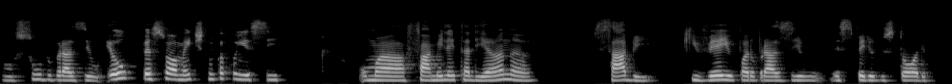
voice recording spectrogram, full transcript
do sul do Brasil. Eu, pessoalmente, nunca conheci uma família italiana, sabe, que veio para o Brasil nesse período histórico.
